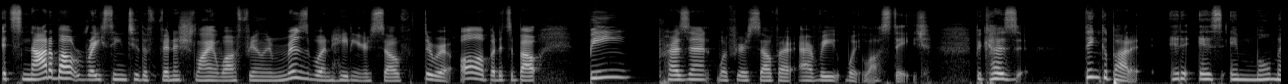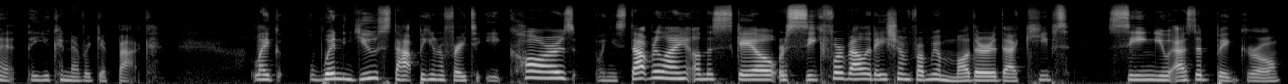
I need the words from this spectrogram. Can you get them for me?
It's not about racing to the finish line while feeling miserable and hating yourself through it all, but it's about being present with yourself at every weight loss stage. Because think about it, it is a moment that you can never get back. Like when you stop being afraid to eat carbs, when you stop relying on the scale or seek for validation from your mother that keeps seeing you as a big girl,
